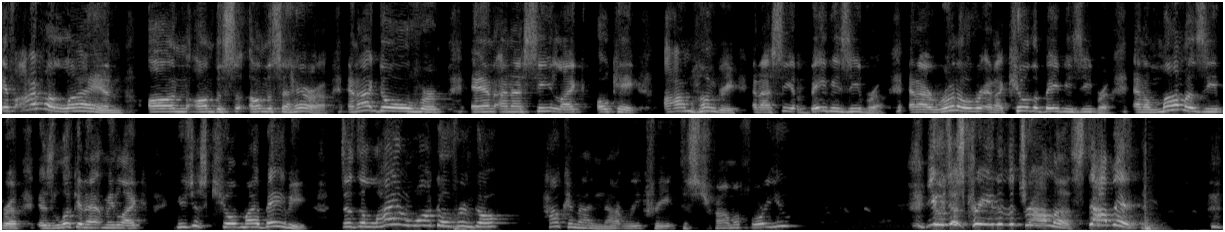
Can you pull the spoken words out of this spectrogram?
if I'm a lion on on the on the Sahara and I go over and and I see like okay, I'm hungry and I see a baby zebra and I run over and I kill the baby zebra and a mama zebra is looking at me like you just killed my baby. Does the lion walk over and go, how can I not recreate this trauma for you? You just created the trauma. Stop it.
